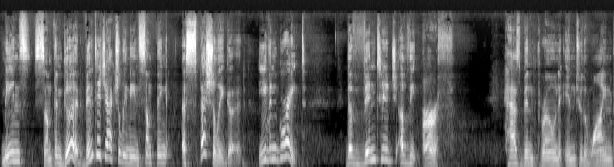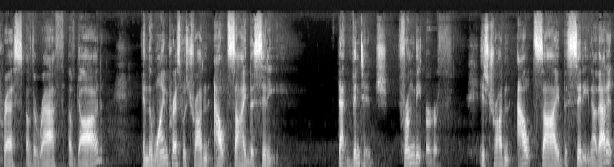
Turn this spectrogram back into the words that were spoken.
means something good. Vintage actually means something especially good even great. The vintage of the earth has been thrown into the winepress of the wrath of God, and the winepress was trodden outside the city. That vintage from the earth is trodden outside the city. Now, that at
